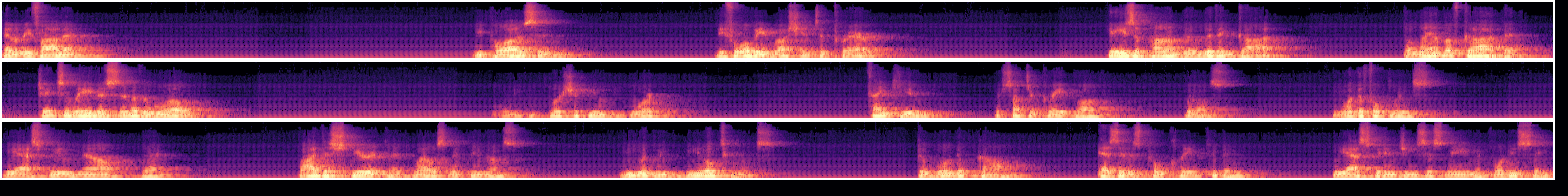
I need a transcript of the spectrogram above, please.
Heavenly Father, we pause and before we rush into prayer, gaze upon the living God, the Lamb of God that takes away the sin of the world. We worship you, Lord. Thank you for such a great love for us. Wonderful grace. We ask you now that by the Spirit that dwells within us, you would reveal to us the Word of God as it is proclaimed today. We ask it in Jesus' name and for his sake.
